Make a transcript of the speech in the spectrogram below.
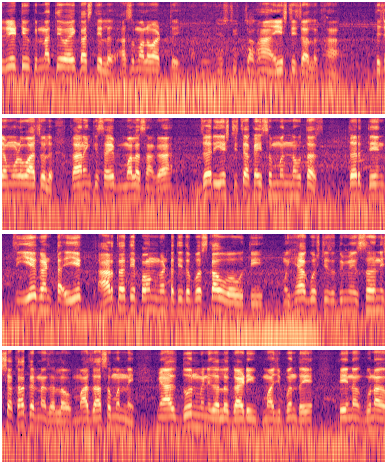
रिलेटिव्ह नातेवाईक असतील असं मला वाटतंय. एस टी चालक. हां एस टी चालक हां. त्याच्यामुळं वाचवलं. कारण की साहेब मला सांगा जर एस टीचा काही संबंध नव्हताच तर त्यांची एक घंटा एक अर्धा ते पाऊण घंटा तिथं बस का उभा होती? मग ह्या गोष्टीचा तुम्ही सहनिशा का करणार झाला? माझं असं म्हणणं आहे. मी आज दोन महिने झालं गाडी माझी बंद आहे. त्यानं गुन्हा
